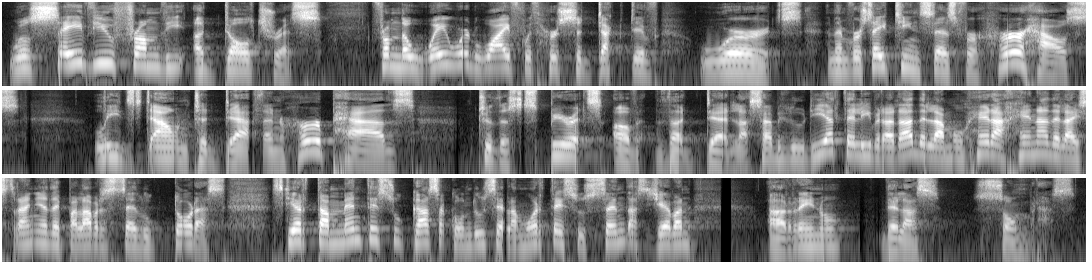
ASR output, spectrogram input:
will save you from the adulteress, from the wayward wife with her seductive words. And then verse 18 says, For her house leads down to death, and her paths to the spirits of the dead. La sabiduría te librará de la mujer ajena, de la extraña de palabras seductoras. Ciertamente su casa conduce a la muerte, sus sendas llevan al reino de las sombras.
